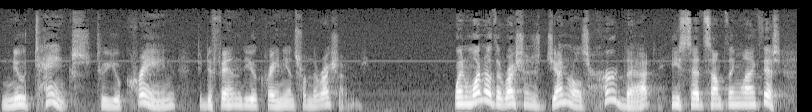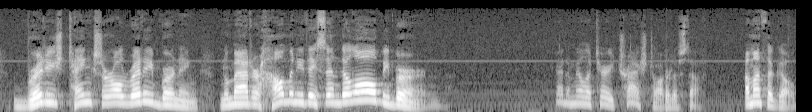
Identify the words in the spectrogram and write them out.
new tanks to Ukraine to defend the Ukrainians from the Russians. When one of the Russian generals heard that, he said something like this British tanks are already burning. No matter how many they send, they'll all be burned. Kind of military trash talk sort of stuff. A month ago,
